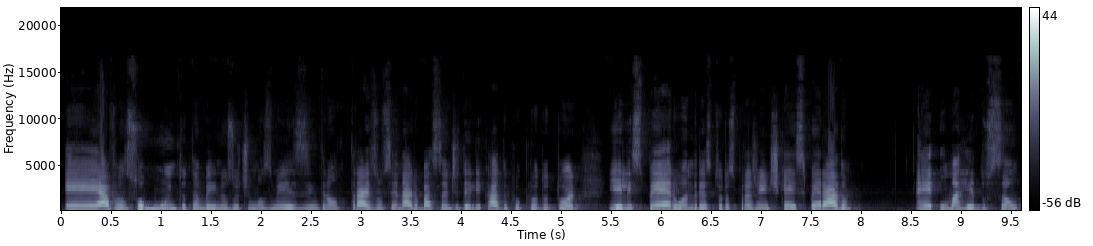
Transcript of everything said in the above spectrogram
é, avançou muito também nos últimos meses, então traz um cenário bastante delicado para o produtor e ele espera, o Andrés trouxe para a gente que é esperado é, uma redução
